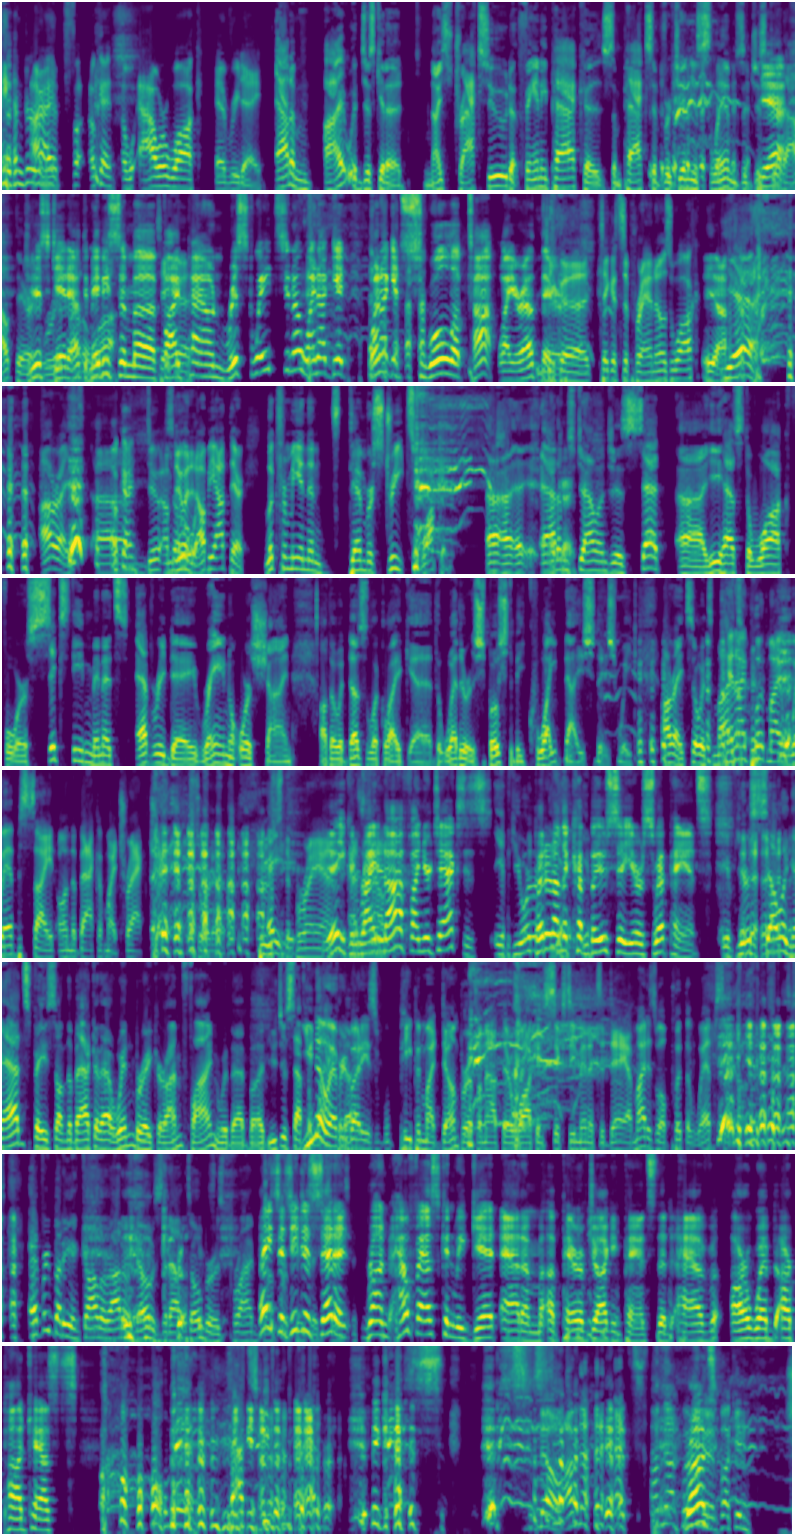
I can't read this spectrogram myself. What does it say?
Orvedahl. Andrew All and right. Okay. An hour walk every day. Adam, I would just get a nice tracksuit, a fanny pack, uh, some packs of Virginia Slims, and just Yeah. get out there. Just rip get out a there. Maybe walk. some uh, five a- pound wrist weights. You know, why not get why not get swole up top while you're out Take there? a take a Sopranos walk. Yeah. Yeah. All right. Um, Okay, do, I'm so, doing it. I'll be out there. Look for me in them Denver streets walking. Uh, uh, Adam's Okay. challenge is set. Uh, he has to walk for 60 minutes every day, rain or shine. Although it does look like uh, the weather is supposed to be quite nice this week. All right, so it's my Can I put my website on the back of my track jacket to sort of boost Hey, the brand? Yeah, you can write it off on your taxes. if you're Put it on yeah, the caboose of your sweatpants. If, if you're selling ad space on the back of that windbreaker, I'm fine with that, bud. You just have. You to know whack it up. everybody's peeping my dumper if I'm out there walking 60 minutes a day. I might as well put the website on. It is. Everybody in Colorado knows that October is prime. Hey, dumper since he just peeping said season. it, Ron, how fast can we get Adam a pair of jogging pants that have our web, our podcasts? Oh man, that's the even better. Because No, I'm not. Yes. I'm not putting Ron's- a fucking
